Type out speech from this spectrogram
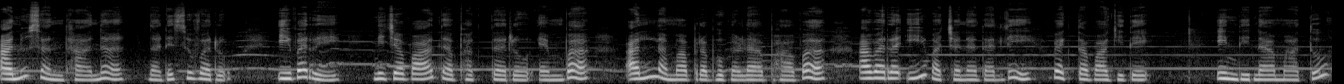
ಅನುಸಂಧಾನ ನಡೆಸುವರು. ಇವರೇ ನಿಜವಾದ ಭಕ್ತರು ಎಂಬ ಅಲ್ಲಮ ಪ್ರಭುಗಳ ಭಾವ ಅವರ ಈ ವಚನದಲ್ಲಿ ವ್ಯಕ್ತವಾಗಿದೆ. ಇಂದಿನ ಮಾತು,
